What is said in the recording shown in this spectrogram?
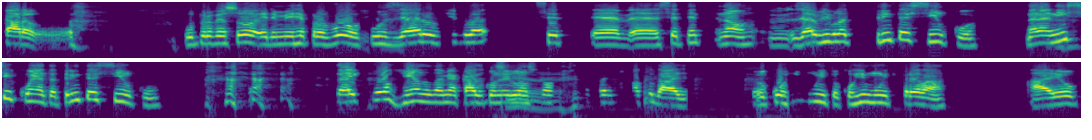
Cara, o professor, ele me reprovou por 0,70, é, é, não, 0,30 35. Não era nem 50, 35. Saí correndo na minha casa quando ele lançou a ir faculdade. Eu corri muito, eu corri muito pra ir lá. Aí eu,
